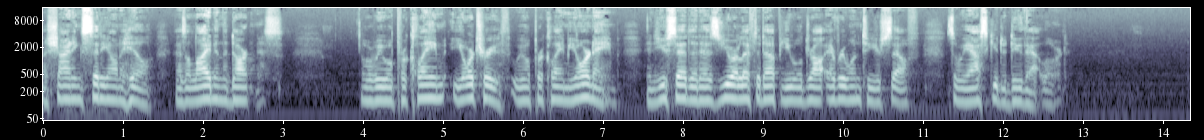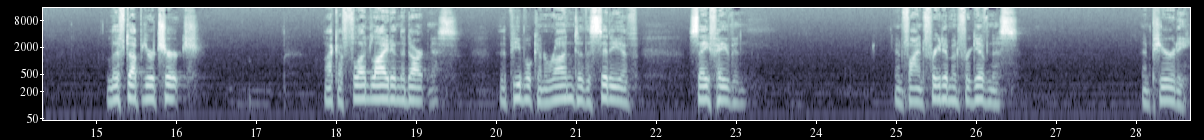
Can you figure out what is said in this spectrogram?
a shining city on a hill, as a light in the darkness. Lord, we will proclaim your truth. We will proclaim your name. And you said that as you are lifted up, you will draw everyone to yourself. So we ask you to do that, Lord. Lift up your church. like a floodlight in the darkness, that people can run to the city of safe haven and find freedom and forgiveness and purity.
